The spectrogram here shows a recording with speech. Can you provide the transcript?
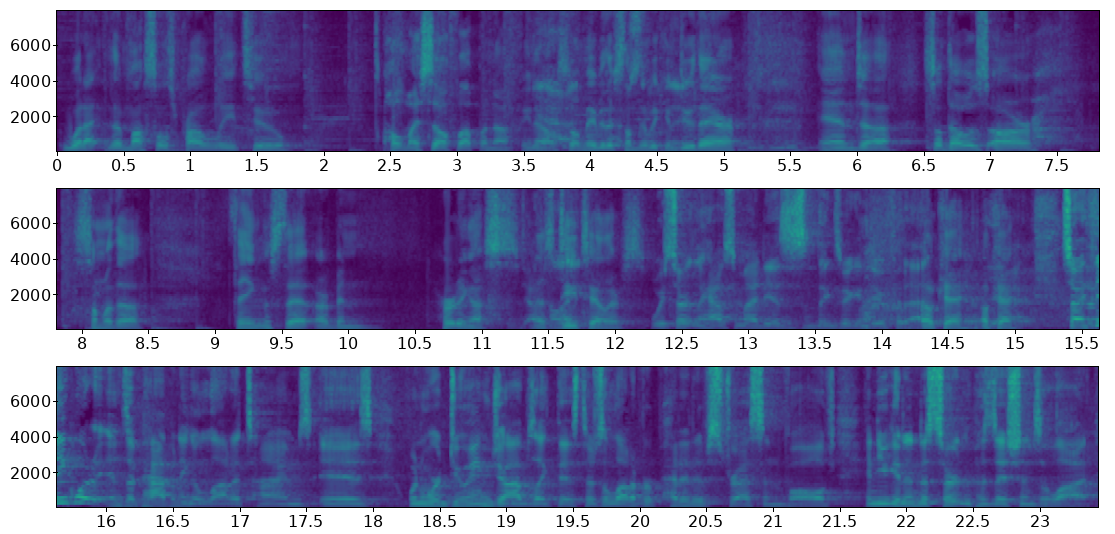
what I, the muscles probably to hold myself up enough. You know, yeah, so maybe there's absolutely. something we can do there. Mm-hmm. And uh, so those are some of the things that have been hurting us Definitely. as detailers. We certainly have some ideas of some things we can do for that. okay, okay. Yeah. So I think what ends up happening a lot of times is when we're doing jobs like this, there's a lot of repetitive stress involved and you get into certain positions a lot.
